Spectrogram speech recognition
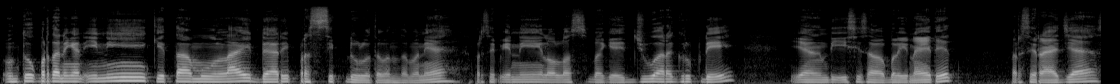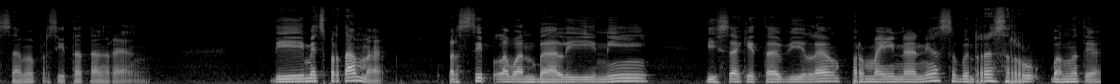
Untuk pertandingan ini kita mulai dari Persib dulu teman-teman ya. Persib ini lolos sebagai juara grup D Yang diisi sama Bali United Persiraja sama Persita Tangerang. Di match pertama, Persib lawan Bali ini bisa kita bilang permainannya sebenarnya seru banget ya.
